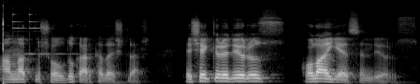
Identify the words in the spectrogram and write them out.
anlatmış olduk arkadaşlar. Teşekkür ediyoruz. Kolay gelsin diyoruz.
